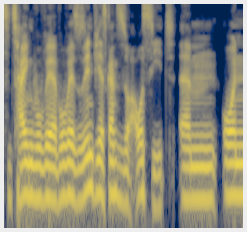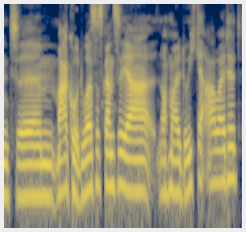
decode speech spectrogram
zu zeigen, wo wir, wo wir so sind, wie das Ganze so aussieht. Ähm, und ähm, Marco, du hast das Ganze ja nochmal durchgearbeitet.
